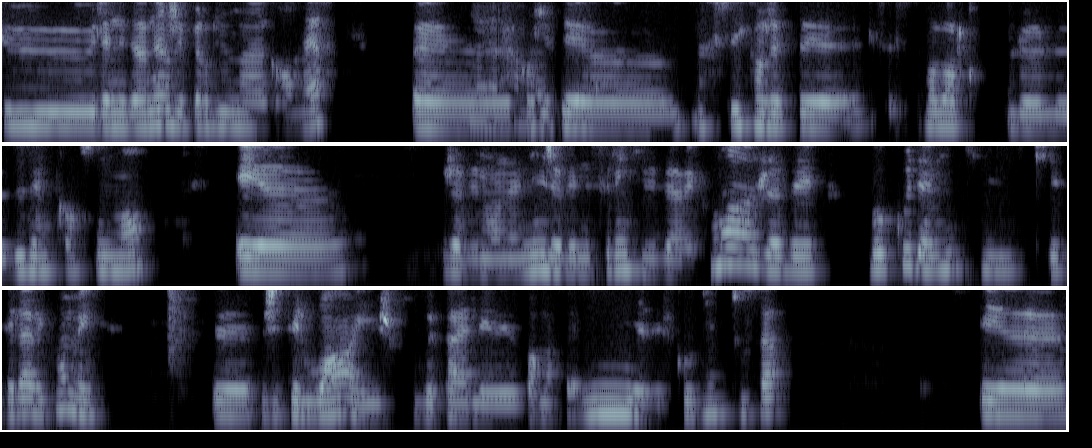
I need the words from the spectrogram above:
que l'année dernière, j'ai perdu ma grand-mère, euh, quand j'étais, euh, merci, quand j'étais pendant le, le, deuxième confinement. Et j'avais mon amie, j'avais Nesseline qui vivait avec moi, j'avais beaucoup d'amis qui, qui, étaient là avec moi, mais euh, j'étais loin et je ne pouvais pas aller voir ma famille, il y avait le Covid, tout ça. Et euh,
